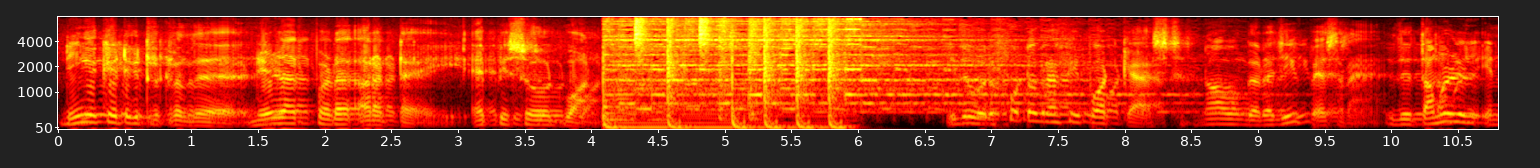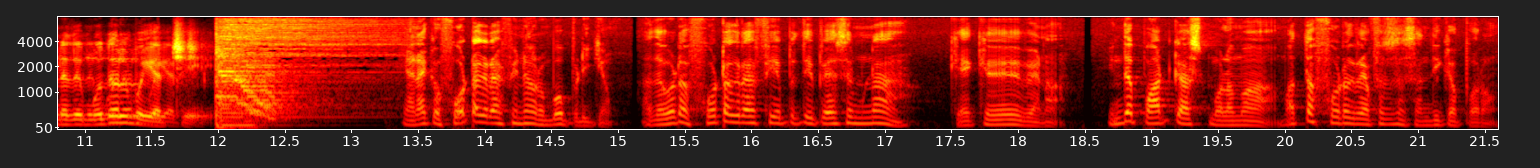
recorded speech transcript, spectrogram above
நீங்க கேட்டுக்கிட்டு இருக்கிறது நிழற்பட அரட்டை எபிசோட் ஒன் இது ஒரு போட்டோகிராஃபி பாட்காஸ்ட் நான் உங்க ரஜீவ் பேசுறேன். இது தமிழில் எனது முதல் முயற்சி. எனக்கு ஃபோட்டோகிராஃபினா ரொம்ப பிடிக்கும். அதை விட ஃபோட்டோகிராஃபியை பற்றி பேசணும்னா கேட்கவே வேணாம். இந்த பாட்காஸ்ட் மூலமாக மற்ற ஃபோட்டோகிராஃபர்ஸை சந்திக்க போகிறோம்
